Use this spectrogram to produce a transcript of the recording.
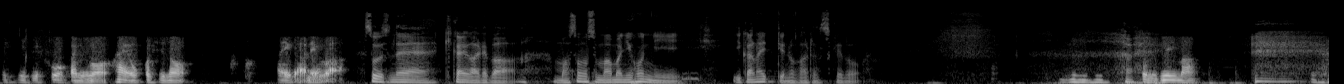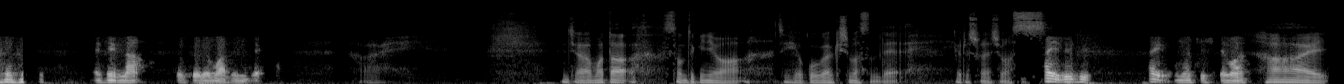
ぜひぜひ福岡にも、はい、お越しの際があれば。そうですね、機会があれば、まあ、そもそもあんま日本に行かないっていうのがあるんですけど、そうですね、今。大変な状況でもあるんで。はい。じゃあまた、その時には、ぜひお声掛けしますんで、よろしくお願いします。はい、ぜひ、はい、お待ちしてます。はい。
